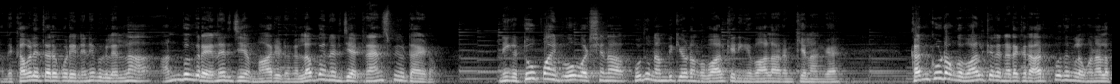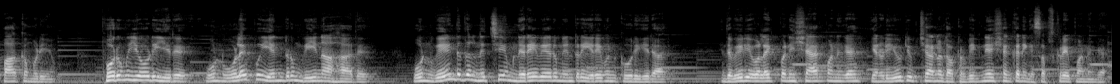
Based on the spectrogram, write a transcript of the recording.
அந்த கவலை தரக்கூடிய நினைவுகள் எல்லாம் அன்புங்கிற எனர்ஜியை மாறிடுங்க. லவ் எனர்ஜியாக டிரான்ஸ்மியூட் ஆகிடும் நீங்கள் டூ பாயிண்ட் ஓ வருஷனாக புது நம்பிக்கையோட உங்கள் வாழ்க்கையை நீங்கள் வாழ ஆரம்பிக்கலாங்க. கண்கூட உங்கள் வாழ்க்கையில் நடக்கிற அற்புதங்களை உங்களால் பார்க்க முடியும். பொறுமையோடு இரு. உன் உழைப்பு என்றும் வீணாகாது. உன் வேண்டுதல் நிச்சயம் நிறைவேறும் என்று இறைவன் கூறுகிறார். இந்த வீடியோவை லைக் பண்ணி ஷேர் பண்ணுங்கள் என்னுடைய YouTube channel doctor Vignesh Shankar நீங்கள் சப்ஸ்கிரைப் பண்ணுங்கள்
